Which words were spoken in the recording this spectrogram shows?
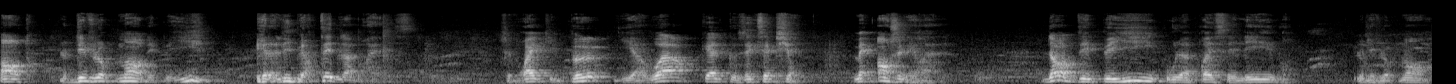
entre le développement des pays et la liberté de la presse. C'est vrai qu'il peut y avoir quelques exceptions, mais en général, dans des pays où la presse est libre, le développement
